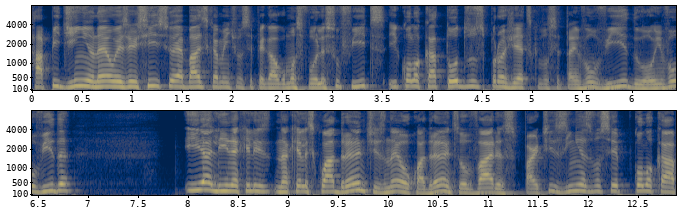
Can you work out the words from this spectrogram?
rapidinho, né? O exercício é basicamente você pegar algumas folhas sulfites e colocar todos os projetos que você está envolvido ou envolvida. E ali naqueles, naqueles quadrantes, né? Ou quadrantes, ou várias partezinhas, você colocar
